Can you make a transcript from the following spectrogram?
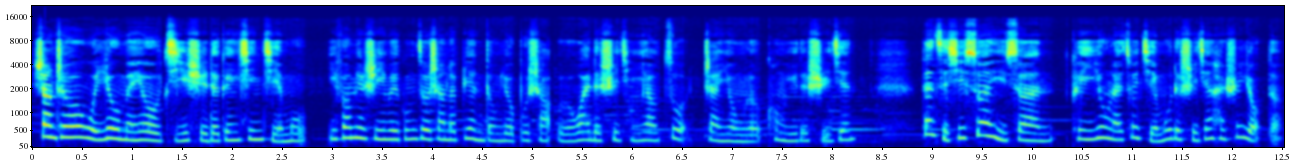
上周我又没有及时的更新节目。一方面是因为工作上的变动，有不少额外的事情要做，占用了空余的时间。但仔细算一算，可以用来做节目的时间还是有的。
